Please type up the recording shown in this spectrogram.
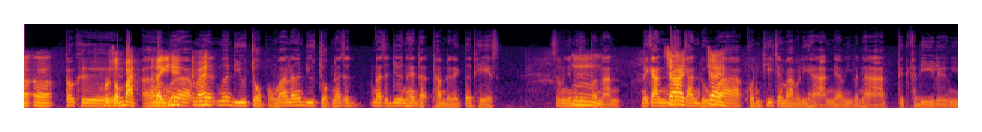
อเออก็คือคุณสมบัติเอะไรอย่างงี้เมื่อใช่ไหมเมื่อเมื่อดีลจบผมว่าน่าดีลจบน่าจะน่าจะยื่นให้ทำ director test ซึ่งมันยังไม่ถึงอืมตอนนั้น ในการใช่ในการดูใช่ว่าคนที่จะมาบริหารเนี่ยมีปัญหาติดคดีหรือมี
